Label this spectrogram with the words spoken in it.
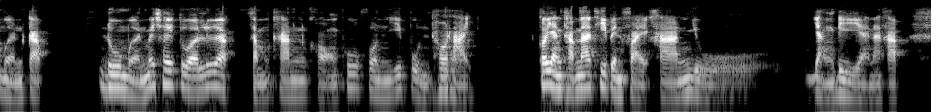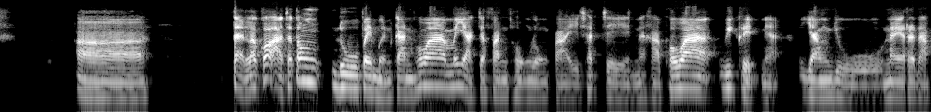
เหมือนกับดูเหมือนไม่ใช่ตัวเลือกสำคัญของผู้คนญี่ปุ่นเท่าไหร่ ก็ยังทำหน้าที่เป็นฝ่ายค้านอยู่อย่างดีนะครับแต่เราก็อาจจะต้องดูไปเหมือนกันเพราะว่าไม่อยากจะฟันธงลงไปชัดเจนนะครับ เพราะว่าวิกฤตเนี่ยยังอยู่ในระดับ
